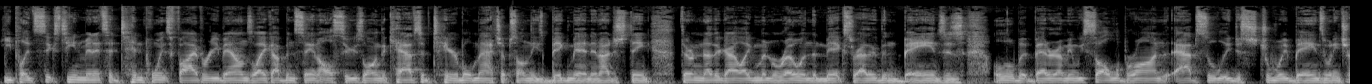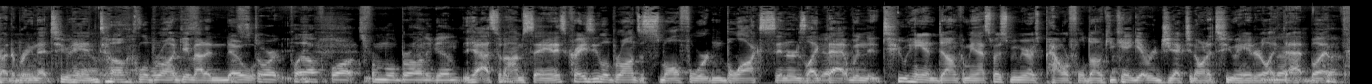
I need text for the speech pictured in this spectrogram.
He played 16 minutes, had 10 points, five rebounds. Like I've been saying all series long, the Cavs have terrible matchups on these big men, and I just think they're another guy like Monroe in the mix rather than Baynes is a little bit better. I mean, we saw LeBron absolutely destroy Baynes when he tried to bring that two hand dunk. LeBron came out of no Historic playoff blocks from LeBron again. yeah, that's what I'm saying. It's crazy. LeBron's a small forward and blocks centers like that. When two hand dunk, I mean, that's supposed to be your most powerful dunk. You can't get rejected on a two hander like that. But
